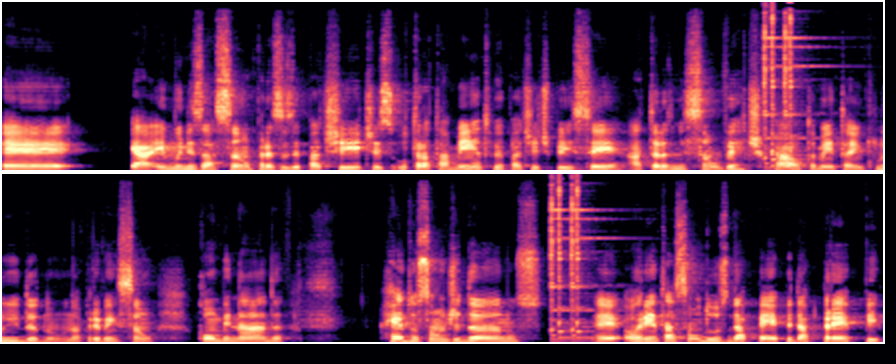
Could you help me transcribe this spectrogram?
É, a imunização para essas hepatites, o tratamento da hepatite B e C, a transmissão vertical também está incluída no, na prevenção combinada, redução de danos, é, orientação do uso da PEP, da PrEP,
